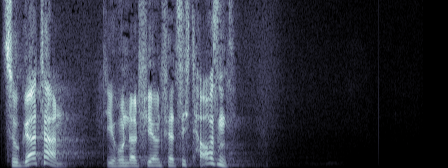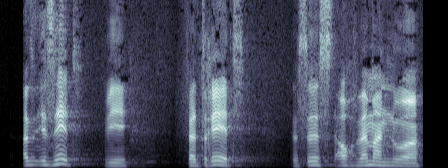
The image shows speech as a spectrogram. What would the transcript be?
zu Göttern, die 144.000. Also ihr seht, wie verdreht das ist, auch wenn man nur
